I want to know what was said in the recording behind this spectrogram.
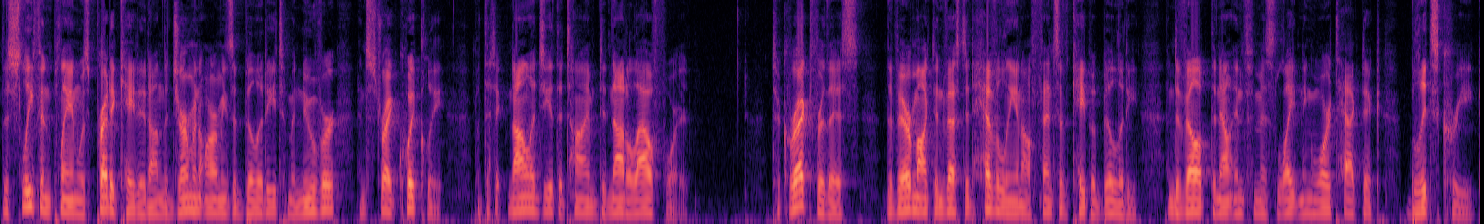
The Schlieffen Plan was predicated on the German army's ability to maneuver and strike quickly, but the technology at the time did not allow for it. To correct for this, the Wehrmacht invested heavily in offensive capability and developed the now infamous lightning war tactic Blitzkrieg.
